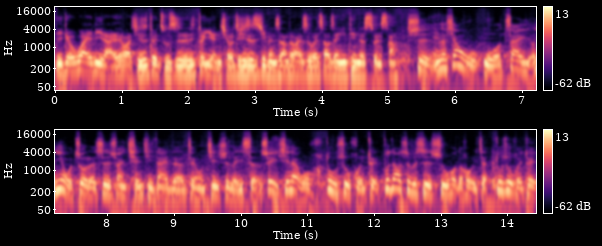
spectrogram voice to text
一个外力来的话，其实对组织、对眼球，其实基本上都还是会造成一定的损伤。是。那像我我在，因为我做的是算前几代的这种近视雷射，所以现在我度数回退，不知道是不是术后的后遗症。度数回退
